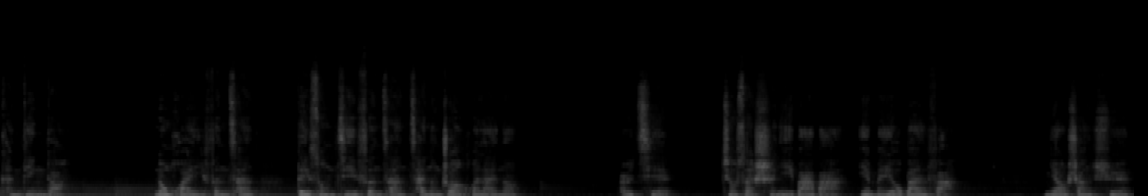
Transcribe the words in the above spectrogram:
肯定的，弄坏一份餐，得送几份餐才能赚回来呢？而且，就算是你爸爸，也没有办法。你要上学，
